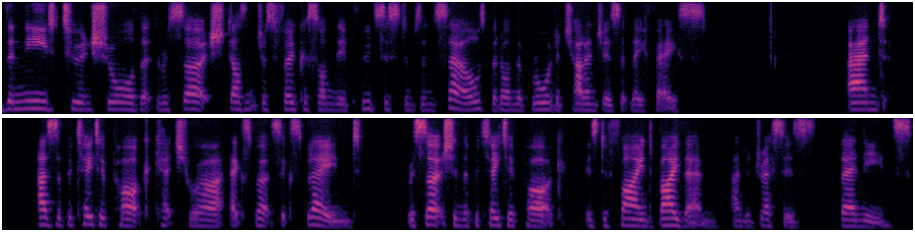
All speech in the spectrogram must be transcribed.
the need to ensure that the research doesn't just focus on the food systems themselves, but on the broader challenges that they face. And as the Potato Park Quechua experts explained, research in the Potato Park is defined by them and addresses their needs.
